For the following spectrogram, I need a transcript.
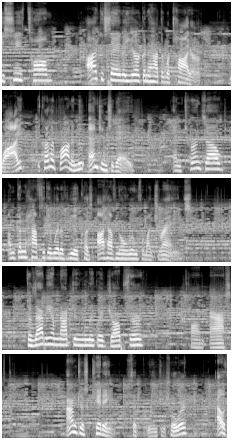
You see, Tom, I have to say that you're gonna have to retire. Why? Because I brought a new engine today. And turns out I'm gonna have to get rid of you because I have no room for my drains. Does that mean I'm not doing a really great job, sir? Tom asked. I'm just kidding, said the Wing Controller. I was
